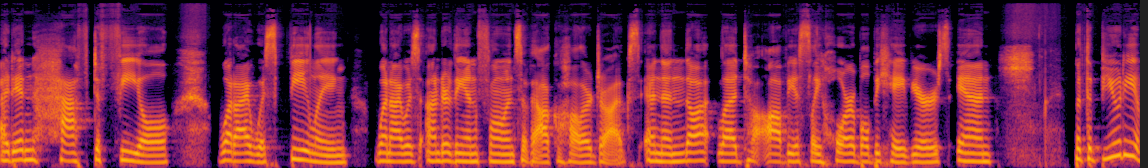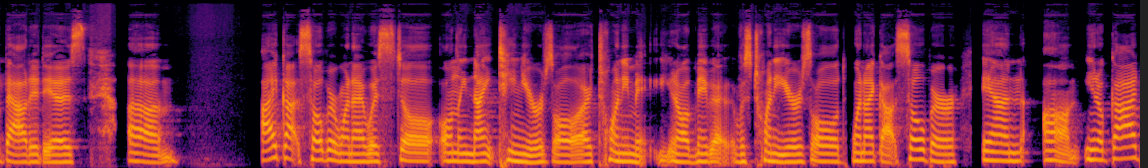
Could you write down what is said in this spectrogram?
I didn't have to feel what i was feeling when i was under the influence of alcohol or drugs. And then that led to obviously horrible behaviors. And but the beauty about it is um, I got sober when I was still only 19 years old or 20, you know, maybe I was 20 years old when I got sober. And, um, you know, God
